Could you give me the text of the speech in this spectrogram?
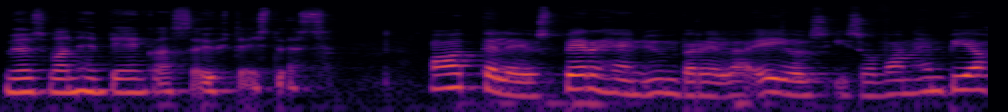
myös vanhempien kanssa yhteistyössä. Aattele, jos perheen ympärillä ei olisi isovanhempia,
